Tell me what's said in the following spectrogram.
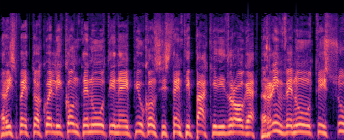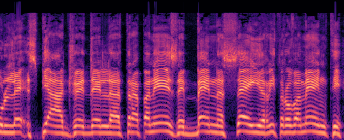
rispetto a quelli contenuti nei più consistenti pacchi di droga rinvenuti sulle spiagge del Trapanese, ben sei ritrovamenti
